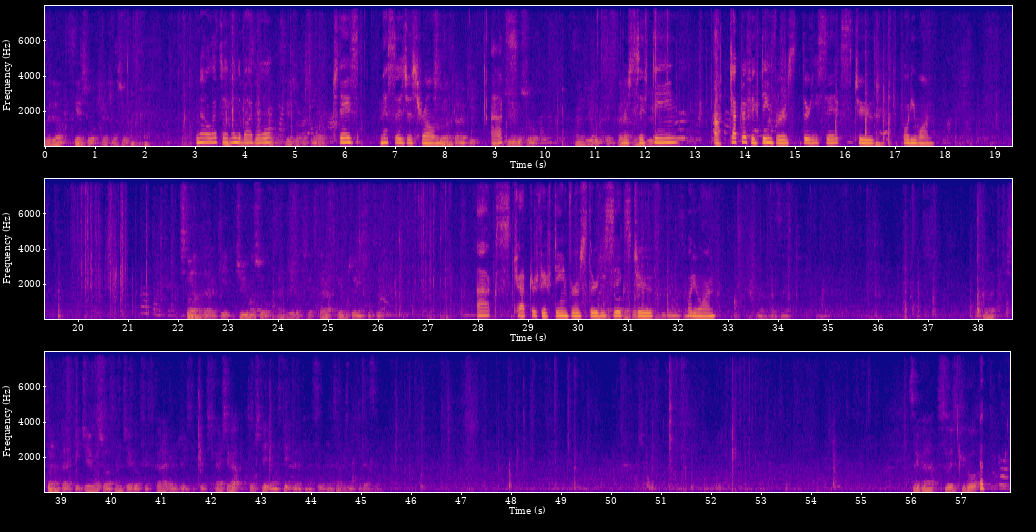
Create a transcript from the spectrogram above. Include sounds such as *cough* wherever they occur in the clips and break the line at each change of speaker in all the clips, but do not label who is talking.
それでは聖書を開きましょう。
Now let's open the Bible.
聖書箇所は
Today's message is
使徒
from
の働き
Acts
15章36節から
verse 15, ah, chapter 15, verse 36 to 41.
使徒の働き15章36節から41節
Acts chapter 15, verse 36 to 41. But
